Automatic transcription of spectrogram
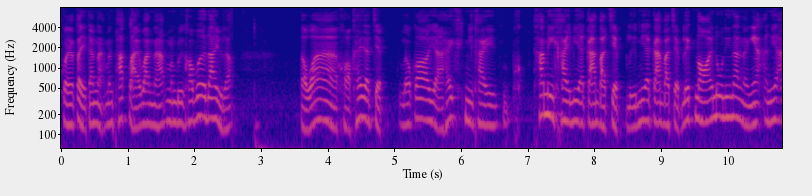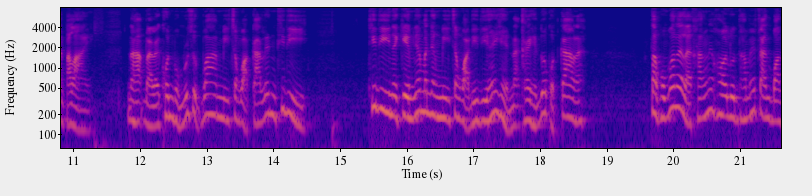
กว่าจะเตะกันอะมันพักหลายวันนะครับ มันรีคอเวอร์ได้อยู่แล้ว แต่ว่าขอแค่อย่าเจ็บแล้วก็อย่าให้มีใคร ถ้ามีใครมีอาการบาดเจ็บ หรือมีอาการบาดเจ็บเล็กน้อยนู่นนี่นั่นอย่างเงี้ยอันนี้อันตรายนะครับหลายๆคนผมรู้สึกว่ามีจังหวะการเล่นที่ดี ที่ดีในเกมเนี้ยมันยังมีจังหวะดีๆให้เห็นนะใครเห็นด้วยกดเก้านะ แต่ผมว่าหลายๆครั้งเนี่ยฮอยลุนทำให้แฟนบอล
